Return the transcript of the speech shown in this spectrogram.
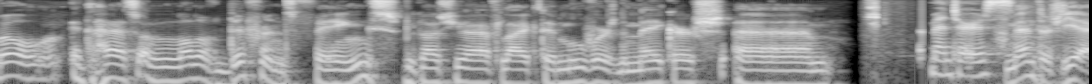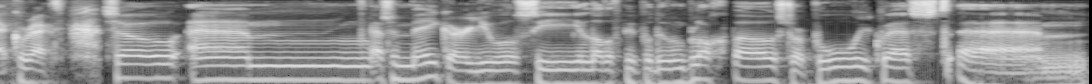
Well, it has a lot of different things because you have like the movers, the makers, um, mentors. Mentors, yeah, correct. So, um, as a maker, you will see a lot of people doing blog posts or pull requests. Um,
